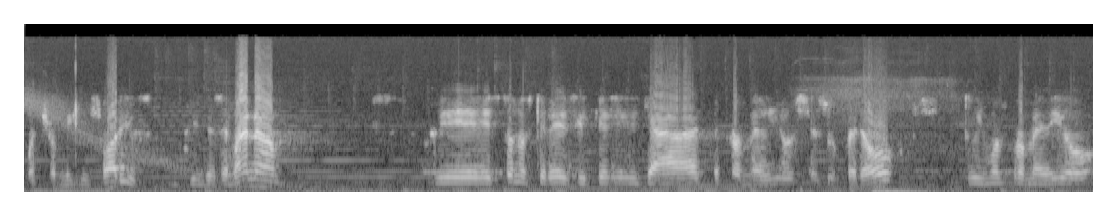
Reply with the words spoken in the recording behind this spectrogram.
8.000 usuarios. Un fin de semana esto nos quiere decir que ya este promedio se superó. Tuvimos promedio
